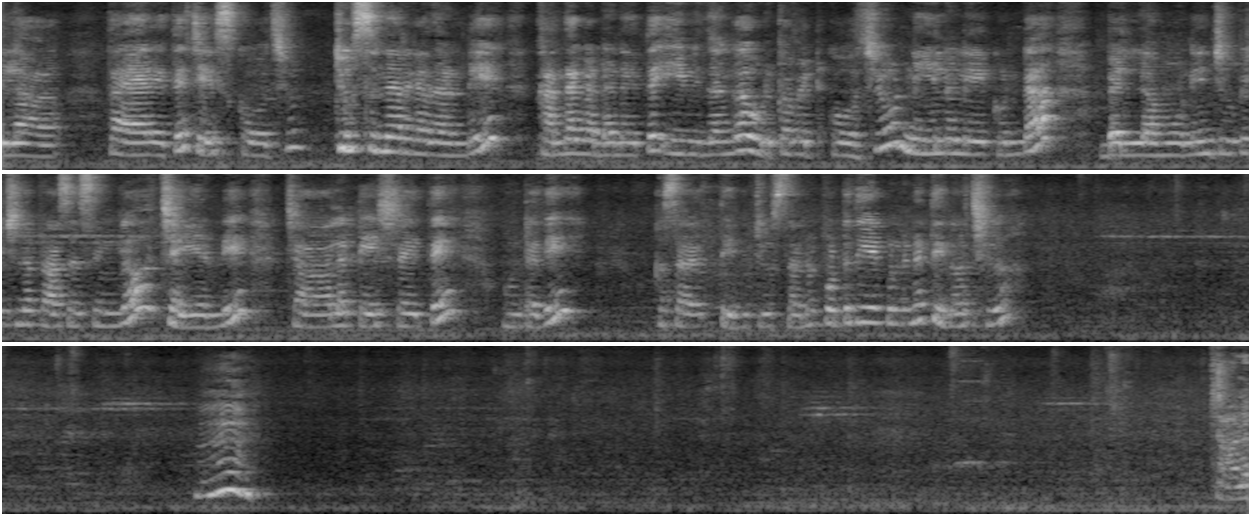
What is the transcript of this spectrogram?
ఇలా తయారైతే చేసుకోవచ్చు. చూస్తున్నారు కదండి కందగడ్డనైతే ఈ విధంగా ఉడకబెట్టుకోవచ్చు. నీళ్ళు లేకుండా బెల్లము నేను చూపించిన ప్రాసెసింగ్లో చేయండి చాలా టేస్ట్ అయితే ఉంటుంది. ఒకసారి తిని చూస్తాను. పొట్టు తీయకుండానే తినొచ్చు. చాలా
